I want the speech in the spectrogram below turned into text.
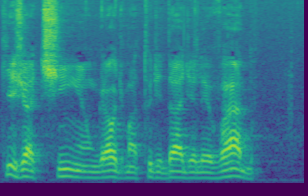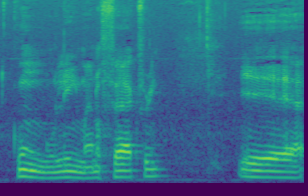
que já tinha um grau de maturidade elevado com o Lean Manufacturing E,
